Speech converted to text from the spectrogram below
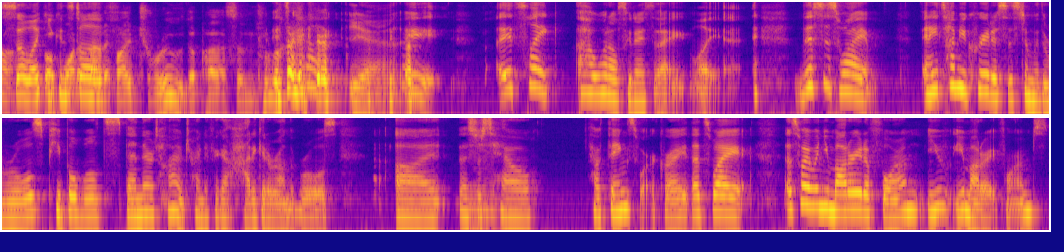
So like you But can what still about have, if I drew the person? It's Like, kinda, yeah. It- it's like uh, what else can I say? Like this is why anytime you create a system with rules, people will spend their time trying to figure out how to get around the rules. Uh, that's just how how things work, right? That's why that's why when you moderate a forum, you you moderate forums.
